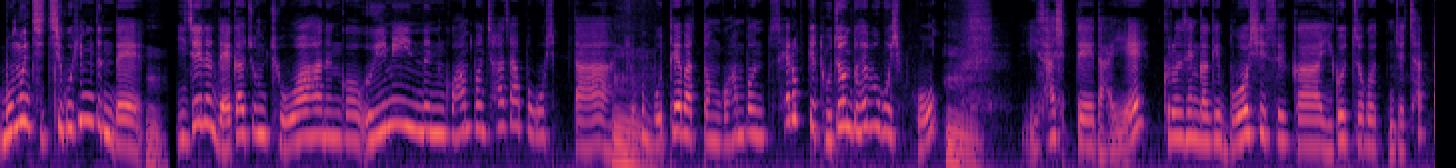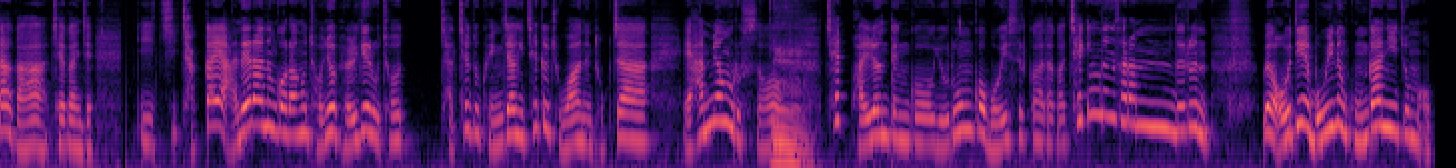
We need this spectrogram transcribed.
몸은 지치고 힘든데 음. 이제는 내가 좀 좋아하는 거 의미 있는 거 한번 찾아보고 싶다. 음. 조금 못 해봤던 거 한번 새롭게 도전도 해보고 싶고 음. 이 40대의 나이에 그런 생각이 무엇이 있을까 이것저것 이제 찾다가 제가 이제 이 지- 작가의 아내라는 거랑은 전혀 별개로 저 자체도 굉장히 책을 좋아하는 독자의 한 명으로서 예. 책 관련된 거 요런 거 뭐 있을까 하다가 책 읽는 사람들은 왜 어디에 모이는 공간이 좀 없,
